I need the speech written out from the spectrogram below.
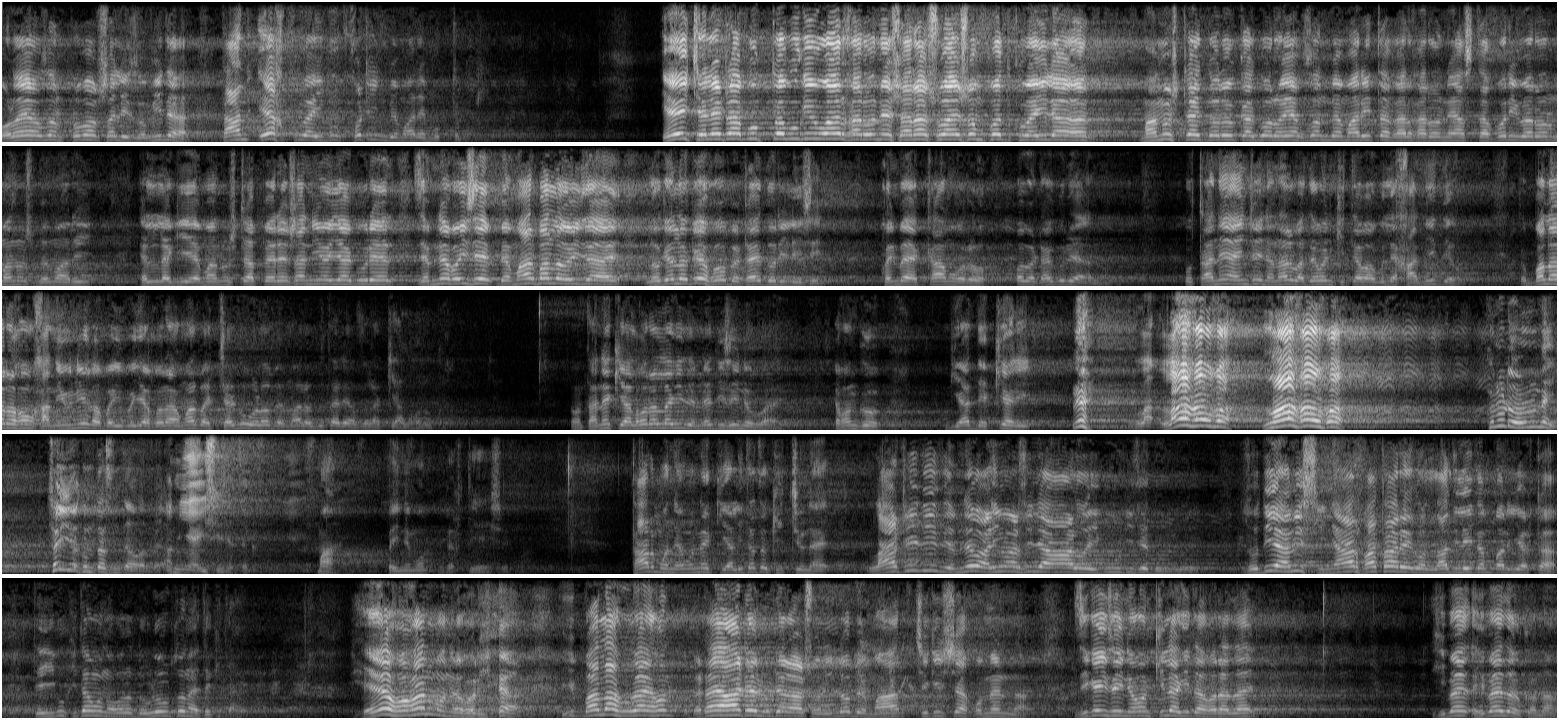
বড় একজন প্রভাবশালী জমিদার, তান এক ফুয়াইবু কঠিন বেমারে ভুক্তভোগী। এই ছেলেটা ভুক্তভোগী হওয়ার কারণে সারা সোয়াই সম্পদ খুয়াইলার। মানুষটাই দরকার গরো একজন বেমারি থাকার কারণে আস্থা পরিবারের মানুষ বেমারি। এর লাগিয়ে মানুষটা পেরেশানি হইয়া ঘুরের। যেমনে হইছে, বেমার ভালো হয়ে যায়। লগে লগে হো বেটায় ধরি লইছে। কইবা এক কাম করো, ও বেটা ঘুরে আনো। ও তানে আইনছই নানার বাদে ওন কিতাবা বলে খানি দেহ তো বালা রকম খানি উনি খাবাই বইয়া করা, আমার বাচ্চাকে বড় বেমার অগুতারে আসলে খেয়াল করো তখন তানে খেয়াল করার লাগি যেমনে দিছেই নো ভাই। এখন কো, গিয়া দেখি আরি লা হাওফা লা হাওফা। কোনো ডর নেই। সেই রকম তা চিন্তা করবে আমি আইসি যেতে মা, তাই নে মোর দেখতে আইসে তার মনে মনে কিয়ালিটা তো কিচ্ছু নাই। লাঠি দিয়ে যেমনে বাড়ি মারছিল আড় ওইগু উঠিছে দৌড়ে। যদি আমি সিনার ফাতারে গল্লা দিলেইতাম পারি একটা, তো এইগু কিতা মনে করো, দৌড়ে উঠতো না এতে কিতা? হে হহান মনে করিয়া, ই বালা হুয়া এখন বেটায় আটে লুটে আর শরীর বেমার, চিকিৎসা কমেন না। জিগাইছে এখন, কিলা কিতা করা যায়? হিবাই হিবাই যাও খানা।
